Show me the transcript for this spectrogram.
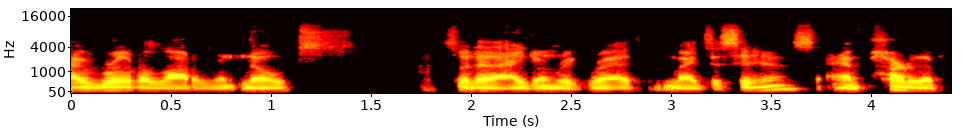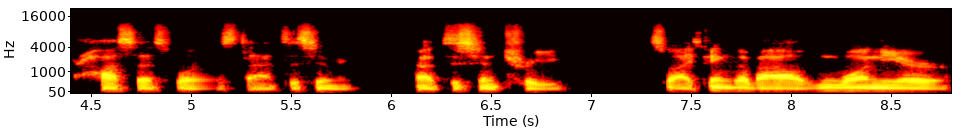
I wrote a lot of notes so that I don't regret my decisions. And part of the process was that decision uh, decision tree. So I think about one year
